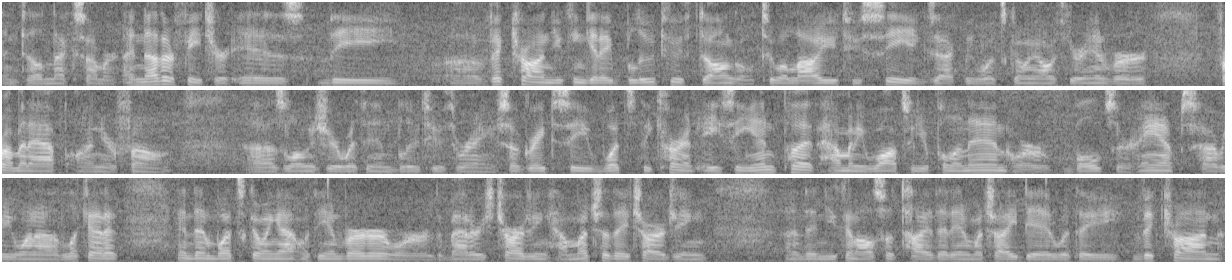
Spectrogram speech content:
until next summer. Another feature is the uh, Victron, you can get a Bluetooth dongle to allow you to see exactly what's going on with your inverter from an app on your phone uh, as long as you're within Bluetooth range. So great to see what's the current AC input, how many watts are you pulling in, or volts or amps, however you want to look at it, and then what's going out with the inverter or the batteries charging, how much are they charging, and then you can also tie that in, which I did with a Victron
